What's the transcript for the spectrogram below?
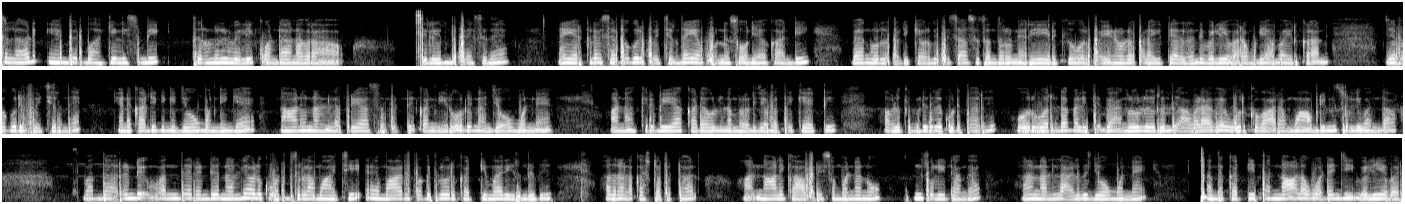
Price என் பேர் பாக்கியலட்சுமி. திருநெல்வேலி கொண்டாநகரத்திலிருந்து பேசுகிறேன் நான் ஏற்கனவே செப்பகுறிப்பு வச்சுருந்தேன். என் பொண்ணு சோனியாக்காண்டி பெங்களூரில் படிக்க. அவளுக்கு பிசாசு தொந்தரவு நிறைய இருக்குது ஒரு பையனோட பழகிட்டு அதுலேருந்து வெளியே வர முடியாமல் இருக்கலான்னு ஜெபக்குறிப்பு வச்சுருந்தேன். எனக்காண்டி நீங்கள் ஜெபம் பண்ணீங்க. நானும் நல்லா பிரயாசப்பட்டு கண்ணீரோடு நான் ஜெபம் பண்ணேன். ஆனால் கிருபியாக கடவுள் நம்மளோட ஜெபத்தை கேட்டு அவளுக்கு விடுதலை கொடுத்தாரு. ஒரு வருடம் கழித்து பெங்களூர்லேருந்து இருந்து ஊருக்கு வாரம்மா அப்படின்னு சொல்லி வந்தாள் வந்தா ரெண்டு வந்த ரெண்டு நாள்லேயே அவளுக்கு உடம்பு சரியில்லாமல் ஆச்சு மார்பு பக்கத்தில் ஒரு கட்டி மாதிரி இருந்தது. அதனால் கஷ்டப்பட்டாள். நாளைக்கு ஆப்ரேஷன் பண்ணணும்னு சொல்லிட்டாங்க. ஆனால் நல்லா அழுது ஜோம் பண்ணேன். அந்த கட்டி தன்னால் உடஞ்சி வெளியே வர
